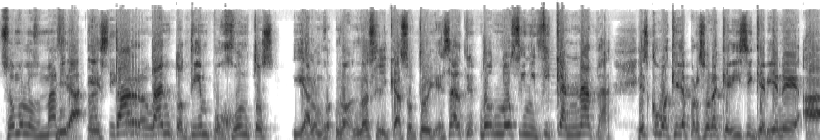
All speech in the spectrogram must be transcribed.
somos los más Mira, estar Raúl. tanto tiempo juntos y a lo mejor, no, no es el caso tuyo, Estar- no, no significa nada. Es como aquella persona que dice que viene a,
